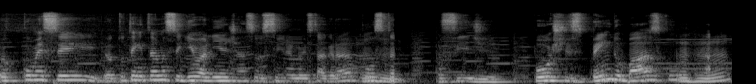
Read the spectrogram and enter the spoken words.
eu comecei. Eu tô tentando seguir uma linha de raciocínio no Instagram, postando no feed posts bem do básico, Uhum.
